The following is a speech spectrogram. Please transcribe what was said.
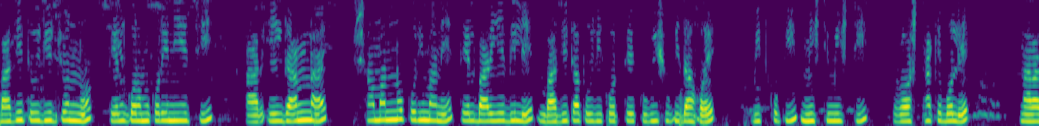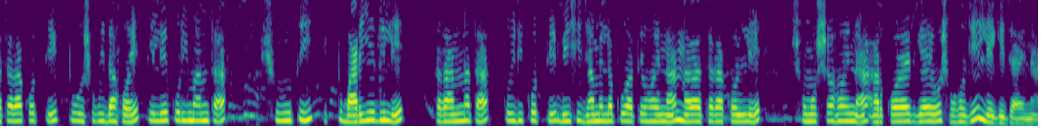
ভাজি তৈরির জন্য তেল গরম করে নিয়েছি আর এই রান্নায় সামান্য পরিমাণে তেল বাড়িয়ে দিলে ভাজিটা তৈরি করতে খুবই সুবিধা হয়। বিটকপি, মিষ্টি মিষ্টি রস থাকে বলে নাড়াচাড়া করতে একটু অসুবিধা হয়। তেলের পরিমাণটা শুরুতেই একটু বাড়িয়ে দিলে রান্নাটা তৈরি করতে বেশি ঝামেলা পোয়াতে হয় না, নাড়াচাড়া করলে সমস্যা হয় না আর কড়াইয়ের গায়েও সহজেই লেগে যায় না।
